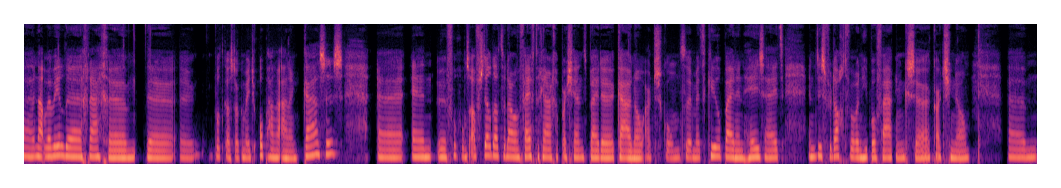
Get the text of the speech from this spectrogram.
Uh, nou, we wilden graag uh, de uh, podcast ook een beetje ophangen aan een casus. en we vroegen ons af, stel dat er nou een 50-jarige patiënt bij de KNO-arts komt met keelpijn en heesheid. En het is verdacht voor een hypopharynx-carcinoom. Um,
